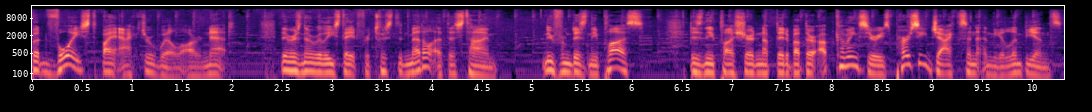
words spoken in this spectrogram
but voiced by actor Will Arnett. There is no release date for Twisted Metal at this time. New from Disney Plus, Disney Plus shared an update about their upcoming series Percy Jackson and the Olympians.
